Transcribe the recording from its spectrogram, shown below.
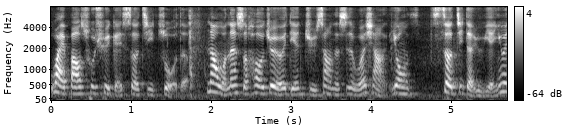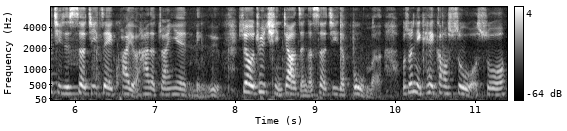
外包出去给设计做的，那我那时候就有一点沮丧的是，我想用设计的语言，因为其实设计这一块有他的专业领域，所以我去请教整个设计的部门。我说，你可以告诉我说。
